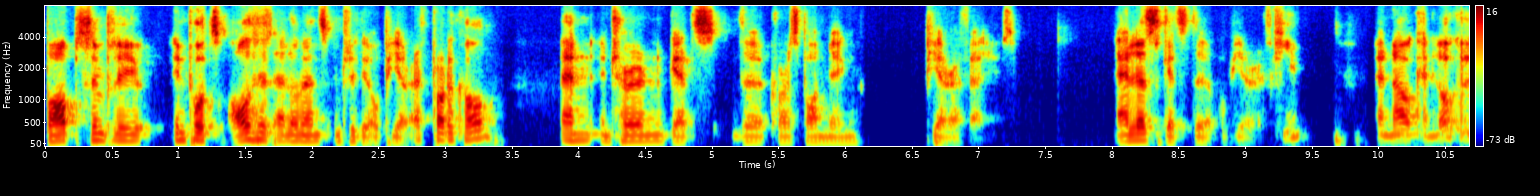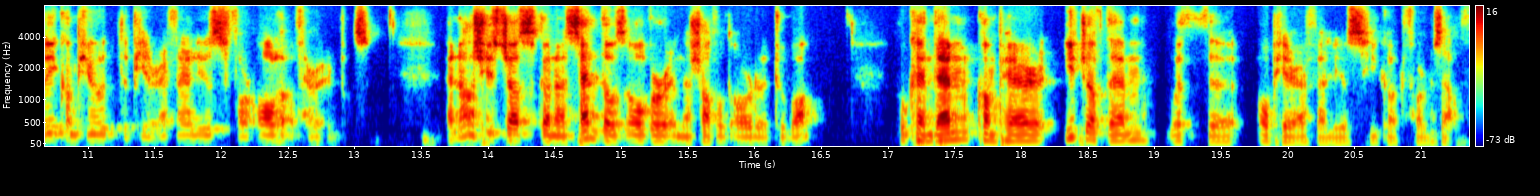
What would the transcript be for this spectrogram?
Bob simply inputs all his elements into the OPRF protocol and in turn gets the corresponding PRF values. Alice gets the OPRF key and now can locally compute the PRF values for all of her inputs. And now she's just going to send those over in a shuffled order to Bob, who can then compare each of them with the OPRF values he got for himself.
